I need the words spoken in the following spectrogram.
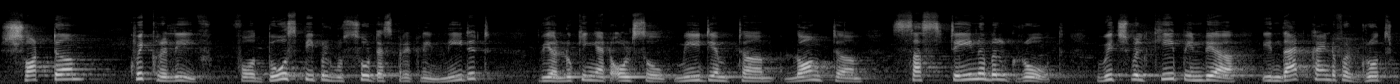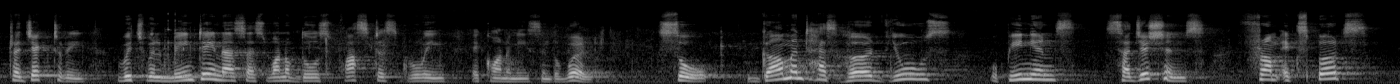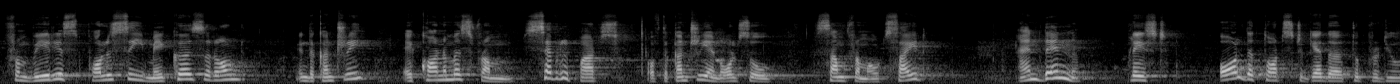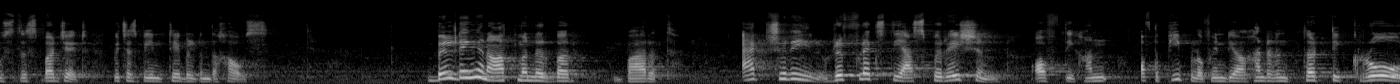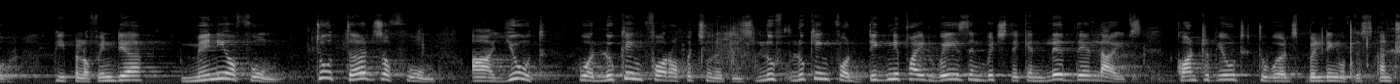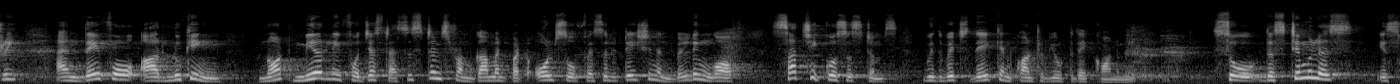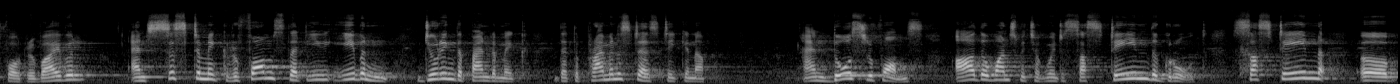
short-term, quick relief for those people who so desperately need it, we are looking at also medium-term, long-term, sustainable growth, which will keep India in that kind of a growth trajectory, which will maintain us as one of those fastest growing economies in the world. So, government has heard views, opinions, suggestions from experts, from various policy makers around in the country, economists from several parts of the country and also some from outside, and then placed all the thoughts together to produce this budget which has been tabled in the House. Building an Atmanirbhar Bharat actually reflects the aspiration of the, of the people of India, 130 crore people of India, many of whom, two-thirds of whom are youth who are looking for opportunities, look, looking for dignified ways in which they can live their lives, contribute towards building of this country, and therefore are looking not merely for just assistance from government, but also facilitation and building of such ecosystems with which they can contribute to the economy. So the stimulus is for revival and systemic reforms that e even during the pandemic that the Prime Minister has taken up and those reforms are the ones which are going to sustain the growth, sustain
